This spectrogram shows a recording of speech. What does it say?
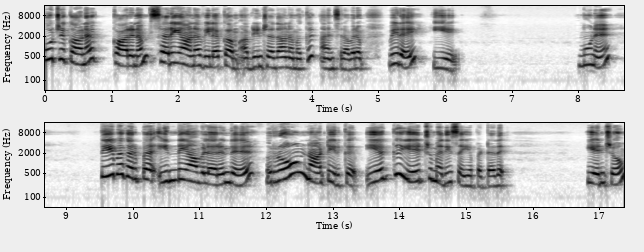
கூற்றுக்கான காரணம் சரியான விளக்கம் அப்படின்றதான் நமக்கு ஆன்சராக வரும். விடை ஏ மூணு தீபகற்ப இந்தியாவிலிருந்து ரோம் நாட்டிற்கு எஃகு ஏற்றுமதி செய்யப்பட்டது என்றும்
